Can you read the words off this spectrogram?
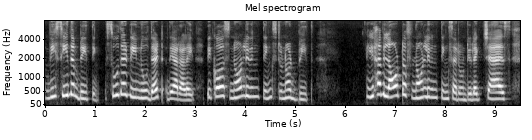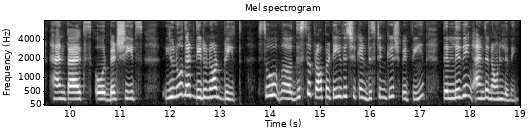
We see them breathing so that we know that they are alive because non-living things do not breathe you have a lot of non-living things around you like chairs handbags or bed sheets you know that they do not breathe so uh, this is a property which you can distinguish between the living and the non-living.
